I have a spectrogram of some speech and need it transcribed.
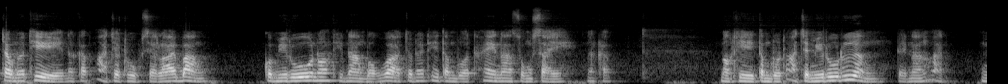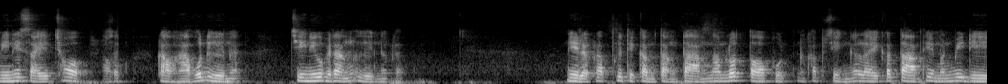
เจ้าหน้าที่นะครับอาจจะถูกเสียร้ายบ้าง ก็ไม่รู้เนาะที่นางบอกว่าเจ้าหน้าที่ตำรวจให้นางสงสัยนะครับ บางทีตำรวจอาจจะไม่รู้เรื่อง แต่นางอาจมีนิสัยชอบกล่าวหาคนอื่นน่ะชี้นิ้วไปทางอื่นนะครับ นี่แหละครับพฤติกรรมต่างๆนำรถต่อผุดนะครับสิ่งอะไรก็ตามที่มันไม่ดี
